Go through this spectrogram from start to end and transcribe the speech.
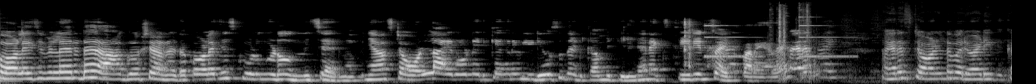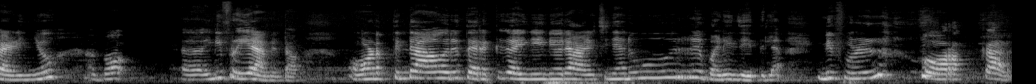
കോളേജ് പിള്ളേരുടെ ആഘോഷമാണ് കേട്ടോ. കോളേജും സ്കൂളും കൂടെ ഒന്നിച്ചായിരുന്നു. അപ്പൊ ഞാൻ സ്റ്റോളിലായതുകൊണ്ട് എനിക്ക് അങ്ങനെ വീഡിയോസ് ഒന്നും എടുക്കാൻ പറ്റിയില്ല. ഞാൻ എക്സ്പീരിയൻസ് ആയിട്ട് പറയാതെ അങ്ങനെ സ്റ്റോളിന്റെ പരിപാടിയൊക്കെ കഴിഞ്ഞു. അപ്പോൾ ഇനി ഫ്രീ ആണ് കേട്ടോ. ഓണത്തിന്റെ ആ ഒരു തിരക്ക് കഴിഞ്ഞ് ഇനി ഒരാഴ്ച ഞാൻ ഒരു പണിയും ചെയ്തില്ല ഇനി ഫുൾ ഉറക്കാണ്.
